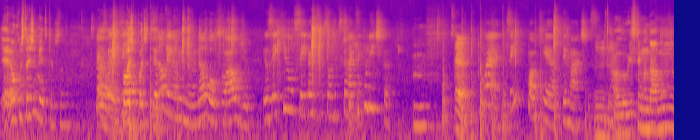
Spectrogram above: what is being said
é, é um constrangimento que a pessoa Não, mas, por exemplo, pode, pode Se ter. eu não venho na reunião e não ouço o áudio, eu sei que o SEI faz discussão de psicanálise política. Hum, É. Não é? Eu sei qual que é a temática. Assim. Ah, o Luiz tem mandado um,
